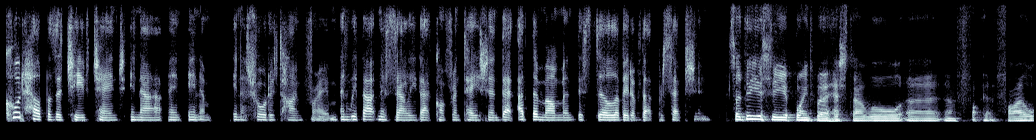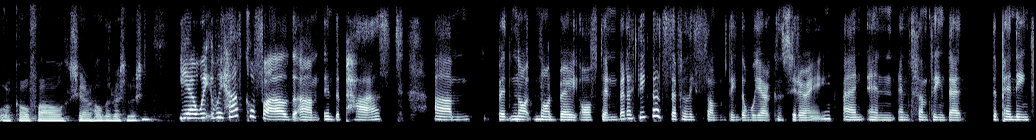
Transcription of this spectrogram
could help us achieve change in a in, in a in a shorter time frame and without necessarily that confrontation that at the moment there's still a bit of that perception. So do you see a point where hesta will uh, um, f- uh, file or co-file shareholder resolutions? Yeah we, we have co-filed um, in the past um, but not not very often but i think that's definitely something that we are considering and and and something that depending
